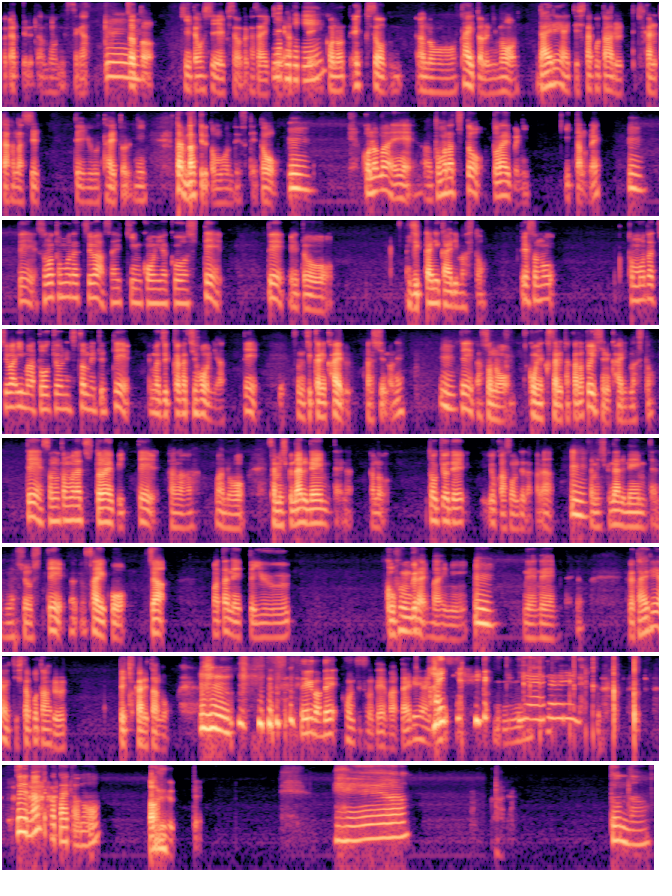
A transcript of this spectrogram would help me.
分かってると思うんですが、うん。ちょっと聞いてほしいエピソードが最近あって何、このエピソード、あのタイトルにも、大恋愛ってしたことあるって聞かれた話っていうタイトルに多分なってると思うんですけど、うん。この前友達とドライブに行ったのね。うんでその友達は最近婚約をしてでえっ、と実家に帰りますと。でその友達は今東京に勤めてて、まあ、実家が地方にあってその実家に帰るらしいのね。うん。でその婚約された方と一緒に帰りますと。でその友達とドライブ行ってあのあの寂しくなるねみたいなあの東京でよく遊んでたからうん。寂しくなるねみたいな話をして最後じゃあまたねっていう5分ぐらい前にうん。「ねえねえ」みたいな「大恋愛ってしたことある?」って聞かれたの。うん。っていうので本日のテーマ「大恋愛」です。はいうんイエーイ。それでなんて答えたの？あるって。へえ。どんな？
